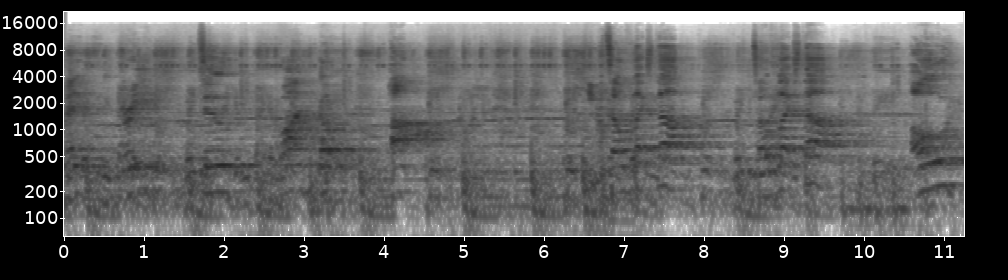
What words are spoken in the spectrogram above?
Ready? Three, two, one, go. Pop. Keep the toe flexed up. Toe flexed up. Hold.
